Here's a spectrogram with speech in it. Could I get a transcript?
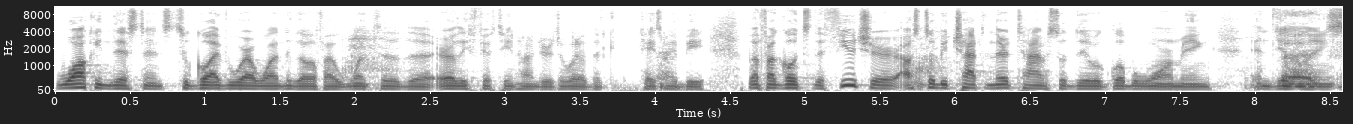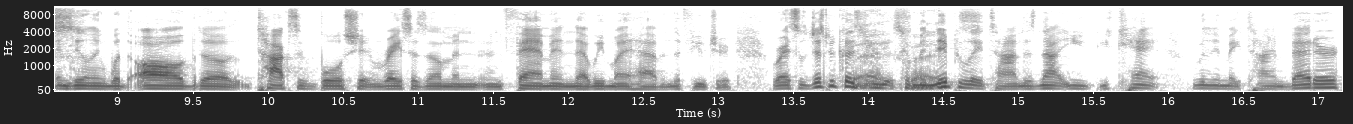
walking distance to go everywhere I wanted to go if I went to the early 1500s or whatever the case may be. But if I go to the future, I'll still be trapped in their time, still deal with global warming and dealing Facts. and dealing with all the toxic bullshit and racism and, and famine that we might have in the future, right? So just because you can manipulate time does not you, you can't really make time better,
